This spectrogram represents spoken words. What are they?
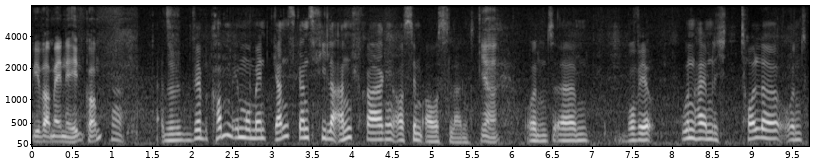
wie wir am Ende hinkommen. Also wir bekommen im Moment ganz, ganz viele Anfragen aus dem Ausland. Ja, und ähm, wo wir unheimlich tolle und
